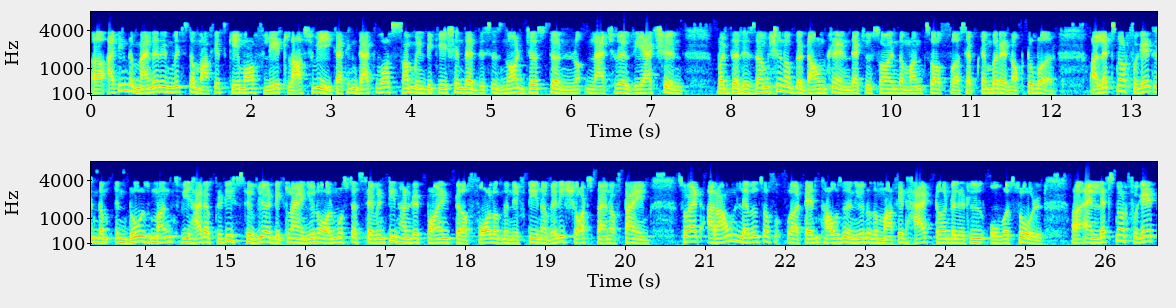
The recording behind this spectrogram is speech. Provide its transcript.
Uh, I think the manner in which the markets came off late last week, I think that was some indication that this is not just a natural reaction, but the resumption of the downtrend that you saw in the months of uh, September and October. Uh, let's not forget in the in those months we had a pretty severe decline you know almost a 1700 point uh, fall on the nifty in a very short span of time. So at around levels of uh, 10000 you know the market had turned a little oversold. Uh, and let's not forget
